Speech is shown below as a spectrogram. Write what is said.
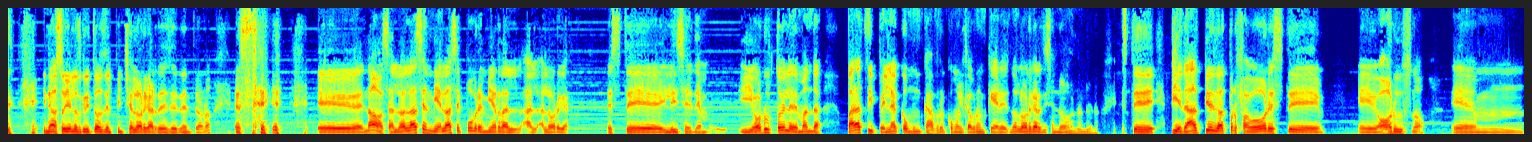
y nada más oyen los gritos del pinche Lorgar desde dentro, ¿no? Este, eh, no, o sea, lo, hacen, lo hace pobre mierda al, al, al Lorgar. Este, y le dice, y Horus todavía le demanda, párate y pelea como un cabrón, como el cabrón que eres, ¿no? Lorgar dice, no, no, no, no, este, piedad, piedad, por favor, este, eh, Horus, ¿no? Em,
